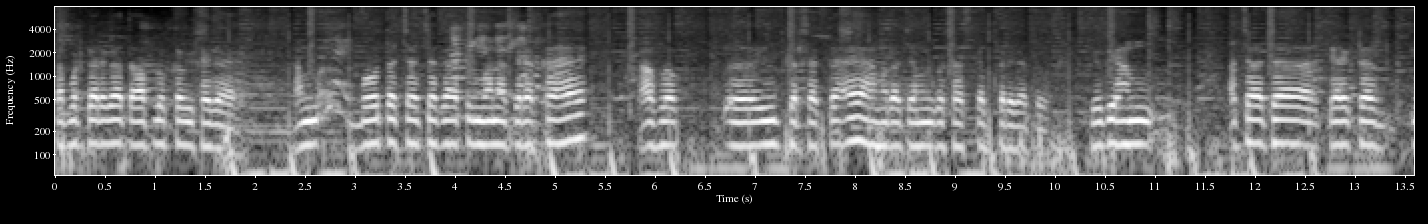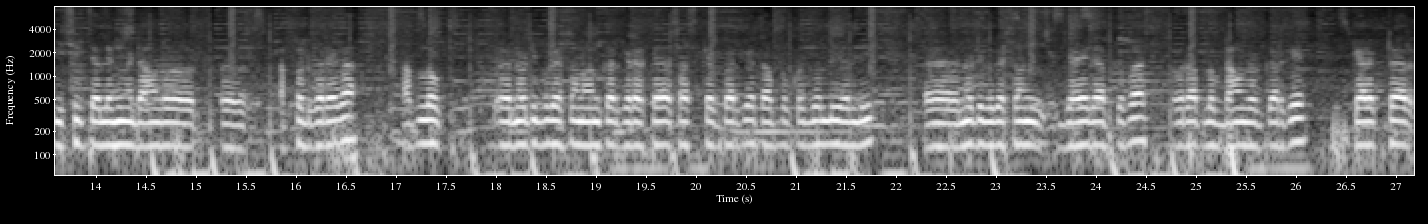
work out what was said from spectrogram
सपोर्ट करेगा तो आप लोग का भी फ़ायदा है। हम बहुत अच्छा अच्छा कार्टून बना के रखा है। आप लोग यूज़ कर सकता है। हमारा चैनल को सब्सक्राइब करेगा तो। क्योंकि हम अच्छा अच्छा कैरेक्टर इसी चैनल में डाउनलोड अपलोड करेगा। आप लोग नोटिफिकेशन ऑन करके रखते हैं सब्सक्राइब करके तो आप लोग को जल्दी जल्दी नोटिफिकेशन जाएगा आपके पास, और आप लोग डाउनलोड करके कैरेक्टर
